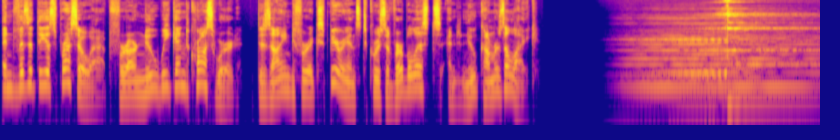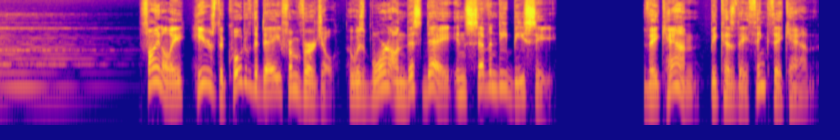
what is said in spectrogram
And visit the Espresso app for our new weekend crossword, designed for experienced cruciverbalists and newcomers alike. Finally, here's the quote of the day from Virgil, who was born on this day in 70 BC. They can because they think they can.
